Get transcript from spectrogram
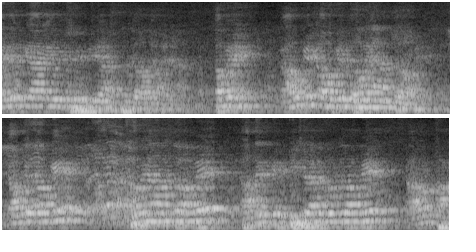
এদেরকে আর এই দেশে ফিরে আসতে দেওয়া যাবে না। তবে কাউকে কাউকে ধরে আনতে হবে। কাউকে কাউকে ধরে আনতে হবে, তাদেরকে বিচার করতে হবে, কারণ তারা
